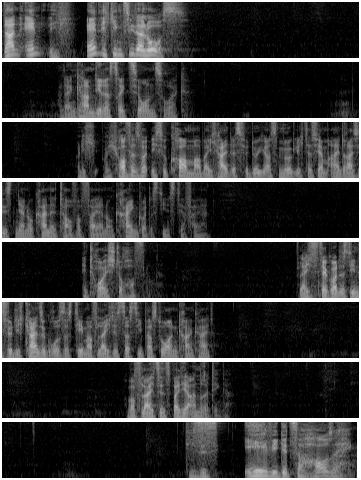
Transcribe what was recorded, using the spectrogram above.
Dann endlich, endlich ging es wieder los. Und dann kamen die Restriktionen zurück. Und ich, ich, hoffe, es wird nicht so kommen, aber ich halte es für durchaus möglich, dass wir am 31. Januar keine Taufe feiern und keinen Gottesdienst hier feiern. Enttäuschte Hoffnung. Vielleicht ist der Gottesdienst für dich kein so großes Thema, vielleicht ist das die Pastorenkrankheit. Aber vielleicht sind es bei dir andere Dinge. Dieses ewige Zuhause hängen.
